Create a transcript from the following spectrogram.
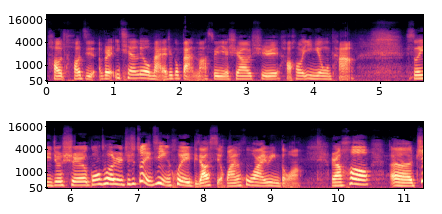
好好几不是一千六买了这个板嘛，所以也是要去好好应用它。所以就是工作日，就是最近会比较喜欢户外运动啊。然后呃，之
